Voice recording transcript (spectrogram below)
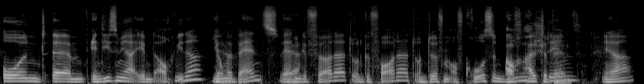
Und ähm, in diesem Jahr eben auch wieder. Junge Ja. Bands werden Ja. gefördert und gefordert und dürfen auf großem Auch Bühnen alte stehen. Bands. Ja,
